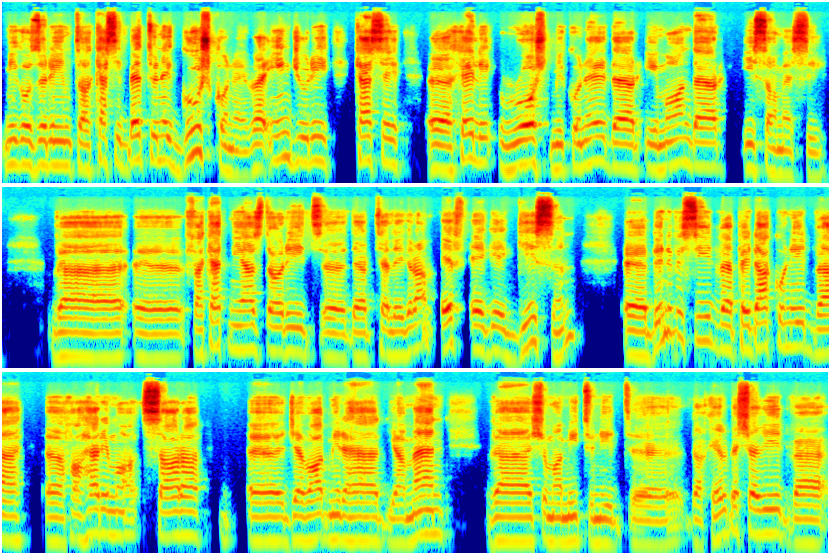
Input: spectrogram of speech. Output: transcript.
می‌گذاریم تا کسی بتونه گوش کنه و اینجوری کسی خیلی رشد می‌کنه در ایمان در عیسی مسیح. و فقط نیاز دارید در تلگرام اگ گیسن بنویسید و پیدا کنید و خواهر ما سارا جواب میرهد یا من و شما می‌تونید داخل بشوید و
